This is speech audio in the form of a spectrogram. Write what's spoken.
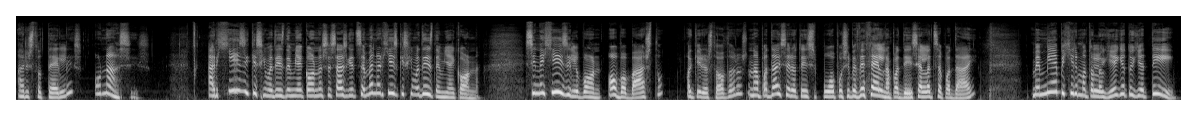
Αριστοτέλης Ωνάσης. Αρχίζει και σχηματίζεται μια εικόνα σε εσάς, γιατί σε μένα αρχίζει και σχηματίζεται μια εικόνα. Συνεχίζει λοιπόν ο μπαμπάς του ο κύριος Θόδωρος να απαντάει σε ερωτήσεις που όπως είπε δεν θέλει να απαντήσει αλλά τις απαντάει με μια επιχειρηματολογία για το γιατί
